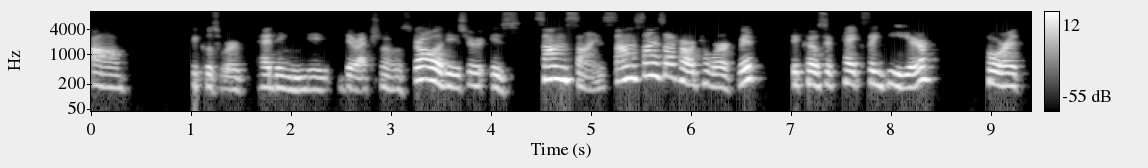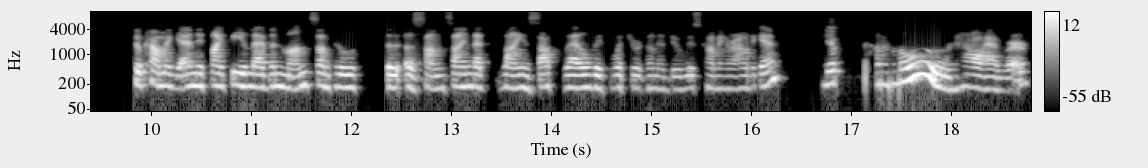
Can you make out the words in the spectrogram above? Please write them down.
um, because we're heading in the direction of astrology is, is sun signs. Sun signs are hard to work with because it takes a year for it to come again. It might be 11 months until the, a sun sign that lines up well with what you're going to do is coming around again. Yep. The moon, however,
